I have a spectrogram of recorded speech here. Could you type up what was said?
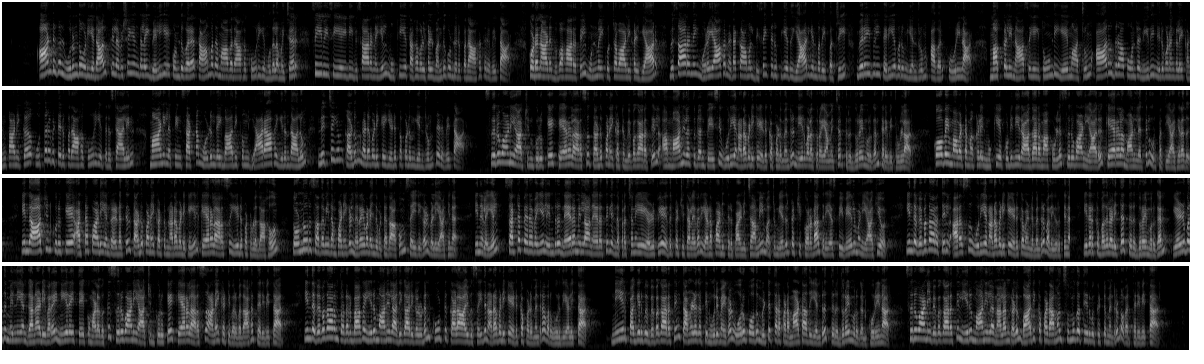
ஆண்டுகள் உருண்டோடியதால் சில விஷயங்களை வெளியே கொண்டு வர தாமதமாவதாக கூறிய முதலமைச்சர் சிபிசிஐடி விசாரணையில் முக்கிய தகவல்கள் வந்து கொண்டிருப்பதாக தெரிவித்தார். கொடநாடு விவகாரத்தில் உண்மை குற்றவாளிகள் யார்? விசாரணை முறையாக நடக்காமல் திசை திருப்பியது யார் என்பதை பற்றி விரைவில் தெரியவரும் என்றும் அவர் கூறினார். மக்களின் ஆசையை தூண்டி ஏமாற்றும் ஆருத்ரா போன்ற நிதி நிறுவனங்களை கண்காணிக்க உத்தரவிட்டிருப்பதாக கூறிய திரு ஸ்டாலின் மாநிலத்தின் சட்டம் ஒழுங்கை பாதிக்கும் யாராக இருந்தாலும் நிச்சயம் கடும் நடவடிக்கை எடுக்கப்படும் என்றும் தெரிவித்தார். சிறுவாணி ஆற்றின் குறுக்கே கேரள அரசு தடுப்பணை கட்டும் விவகாரத்தில் அம்மாநிலத்துடன் பேசி உரிய நடவடிக்கை எடுக்கப்படும் என்று நீர்வளத்துறை அமைச்சர் திரு. துரைமுருகன் தெரிவித்துள்ளார். கோவை மாவட்ட மக்களின் முக்கிய குடிநீர் ஆதாரமாக உள்ள சிறுவாணி ஆறு கேரள மாநிலத்தில் உற்பத்தியாகிறது. இந்த ஆற்றின் குறுக்கே அட்டப்பாடி என்ற இடத்தில் தடுப்பணை கட்டும் நடவடிக்கையில் கேரள அரசு ஈடுபட்டுள்ளதாகவும் தொண்ணூறு சதவீதம் பணிகள் நிறைவடைந்து விட்டதாகவும் செய்திகள் வெளியாகின. இந்நிலையில் சட்டப்பேரவையில் இன்று நேரமில்லா நேரத்தில் இந்த பிரச்சனையை எழுப்பிய எதிர்க்கட்சித் தலைவர் எடப்பாடி திரு பழனிசாமி மற்றும் எதிர்க்கட்சி கொறடா திரு எஸ் பி வேலுமணி ஆகியோர் இந்த விவகாரத்தில் அரசு உரிய நடவடிக்கை எடுக்க வேண்டும் என்று வலியுறுத்தினர். இதற்கு பதிலளித்த திரு துரைமுருகன் எழுபது மில்லியன் கன அடி வரை நீரை தேக்கும் அளவுக்கு சிறுவாணி ஆற்றின் குறுக்கே கேரள அரசு அணை கட்டி வருவதாக தெரிவித்தார். இந்த விவகாரம் தொடர்பாக இரு மாநில அதிகாரிகளுடன் கூட்டு கள ஆய்வு செய்து நடவடிக்கை எடுக்கப்படும் என்று அவர் உறுதியளித்தார். நீர் பகிர்வு விவகாரத்தில் தமிழகத்தின் உரிமைகள் ஒருபோதும் விட்டுத்தரப்பட மாட்டாது என்று திரு துரைமுருகன் கூறினார். சிறுவாணி விவகாரத்தில் இரு மாநில நலன்களும் பாதிக்கப்படாமல் சுமூக தீர்வு கிட்டும் என்றும் அவர் தெரிவித்தார்.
